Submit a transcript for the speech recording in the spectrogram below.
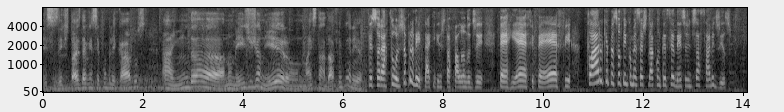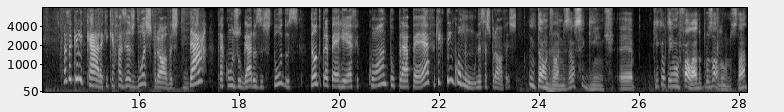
esses editais devem ser publicados ainda no mês de janeiro, mais tardar fevereiro. Professor Arthur, deixa eu aproveitar aqui que a gente está falando de PRF, PF. Claro que a pessoa tem que começar a estudar com antecedência, a gente já sabe disso. Mas aquele cara que quer fazer as duas provas, dá para conjugar os estudos? tanto para a PRF quanto para a PF? O que, que, tem em comum nessas provas? Então, Jones, é o seguinte: é, o que, que eu tenho falado para os alunos, tá?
